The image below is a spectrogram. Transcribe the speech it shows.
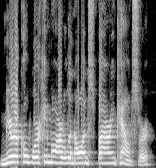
Miracle Working Marvel, and Awe Inspiring Counselor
